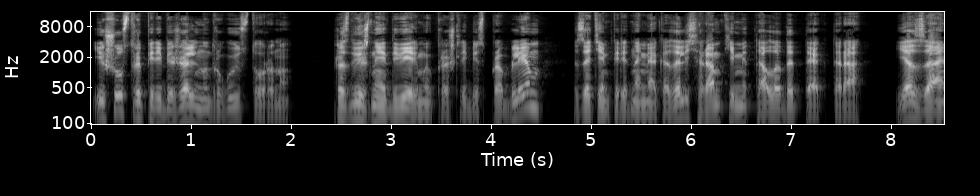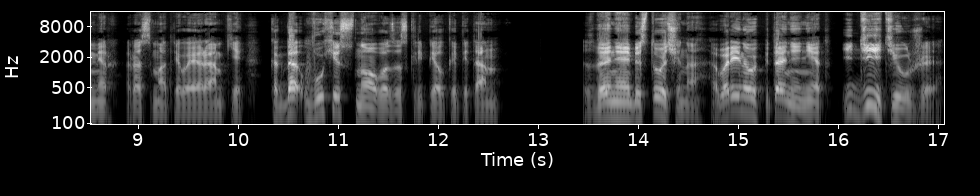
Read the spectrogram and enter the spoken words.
и шустро перебежали на другую сторону. Раздвижные двери мы прошли без проблем, затем перед нами оказались рамки металлодетектора. Я замер, рассматривая рамки, когда в ухе снова заскрипел капитан. «Здание обесточено, аварийного питания нет. Идите уже!»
